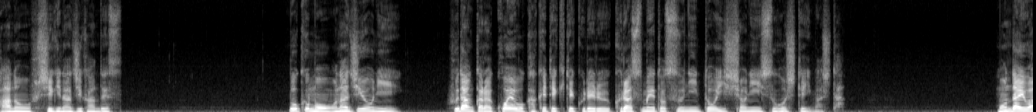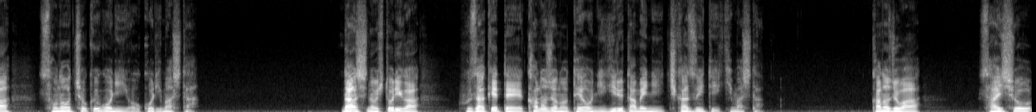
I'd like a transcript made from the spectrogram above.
あの不思議な時間です。僕も同じように普段から声をかけてきてくれるクラスメート数人と一緒に過ごしていました。問題はその直後に起こりました。男子の一人がふざけて彼女の手を握るために近づいていきました。彼女は最初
